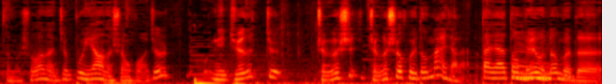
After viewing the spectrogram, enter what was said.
怎么说呢？就不一样的生活，就是你觉得就整个社整个社会都慢下来了，大家都没有那么的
